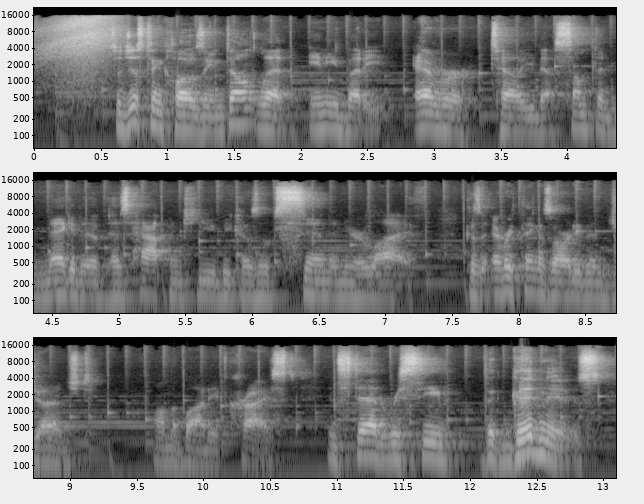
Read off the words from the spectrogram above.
So, just in closing, don't let anybody ever tell you that something negative has happened to you because of sin in your life, because everything has already been judged on the body of Christ. Instead, receive the good news,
